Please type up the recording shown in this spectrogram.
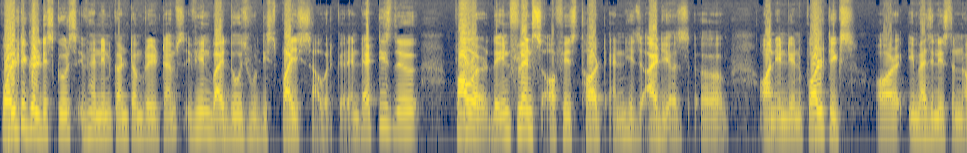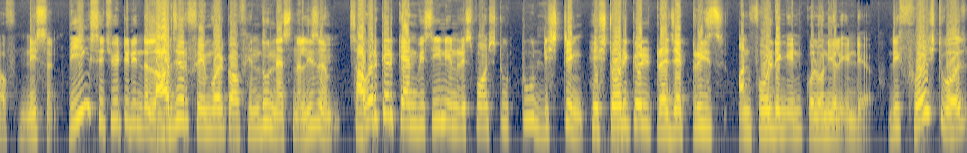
political discourse even in contemporary times even by those who despise Savarkar and that is the power, the influence of his thought and his ideas uh, on Indian politics or imagination of nation. Being situated in the larger framework of Hindu nationalism, Savarkar can be seen in response to two distinct historical trajectories unfolding in colonial India. The first was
